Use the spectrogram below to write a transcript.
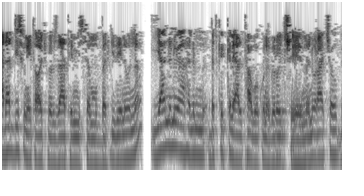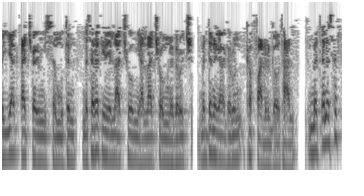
አዳዲስ ሁኔታዎች በብዛት የሚሰሙበት ጊዜ ነውና ያንኑ ያህልም በትክክል ያልታወቁ ነገሮች መኖራቸው በየአቅጣጫው የሚሰሙትን መሰረት የሌላቸውም ያላቸውም ነገሮች መደነጋገሩን ከፍ አድርገውታል። መጠነ ሰፊ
